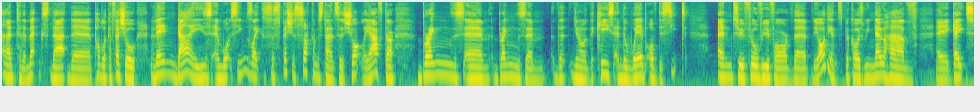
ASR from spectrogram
Add to the mix that the public official then dies in what seems like suspicious circumstances shortly after, brings um, brings um, the you know the case and the web of deceit into full view for the the audience because we now have uh, Gates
